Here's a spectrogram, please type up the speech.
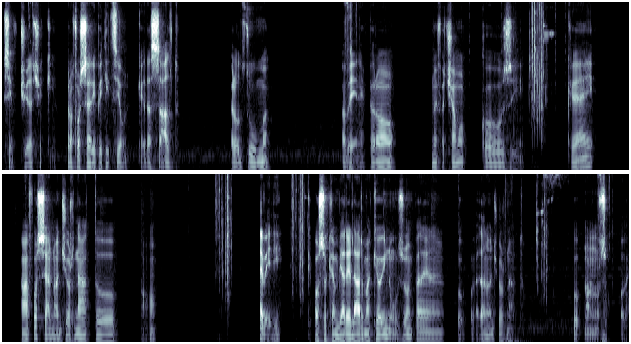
Sì, fucile da cecchino. Però forse è ripetizione, che è d'assalto. Lo zoom. Va bene, però noi facciamo così. Ok. Ah, forse hanno aggiornato... No. E vedi che posso cambiare l'arma che ho in uso. Mi pare... Oh, vabbè, l'hanno aggiornato. Oh, no, non lo so. Vabbè.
